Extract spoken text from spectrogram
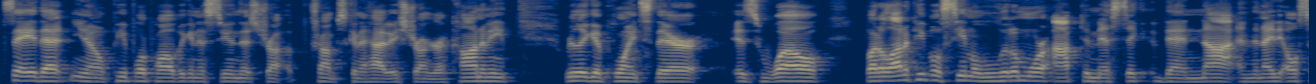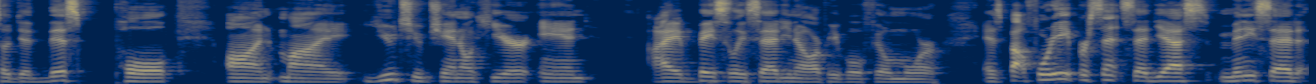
say that you know people are probably going to assume that Trump's going to have a stronger economy. Really good points there as well. But a lot of people seem a little more optimistic than not. And then I also did this poll on my YouTube channel here, and I basically said, you know, are people feel more? And it's about 48% said yes. Many said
